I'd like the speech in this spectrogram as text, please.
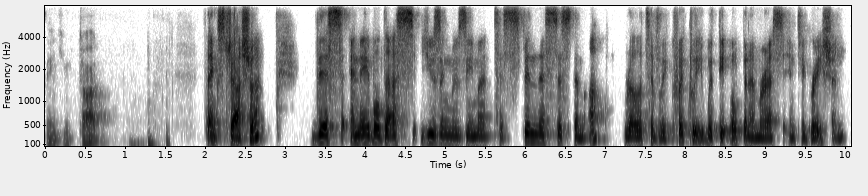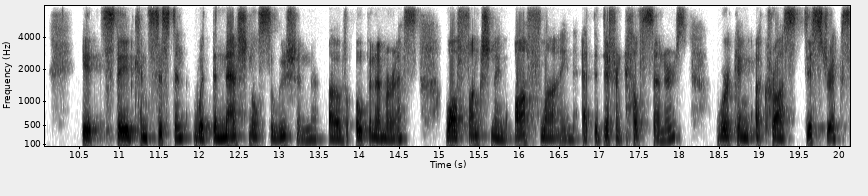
Thank you. Todd? Thanks, Joshua. This enabled us using Muzima to spin this system up relatively quickly with the OpenMRS integration. It stayed consistent with the national solution of OpenMRS while functioning offline at the different health centers, working across districts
